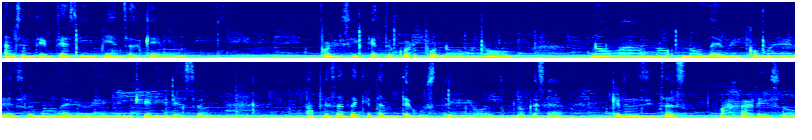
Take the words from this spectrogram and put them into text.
al sentirte así piensas que pues sí que tu cuerpo no no no va no no debe comer eso no debe ingerir eso. A pesar de que también te guste o lo que sea que necesitas bajar eso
